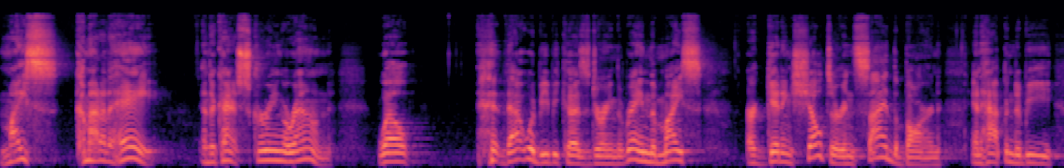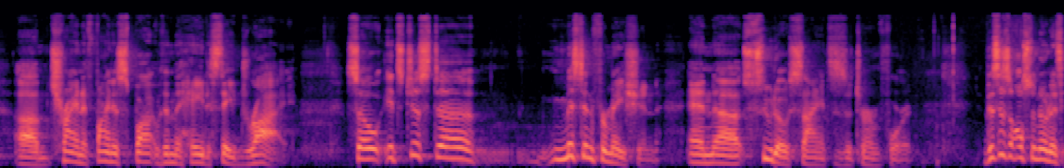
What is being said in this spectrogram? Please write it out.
mice come out of the hay and they're kind of scurrying around, well, that would be because during the rain, the mice are getting shelter inside the barn and happen to be um, trying to find a spot within the hay to stay dry. So it's just uh, misinformation, and uh, pseudoscience is a term for it. This is also known as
